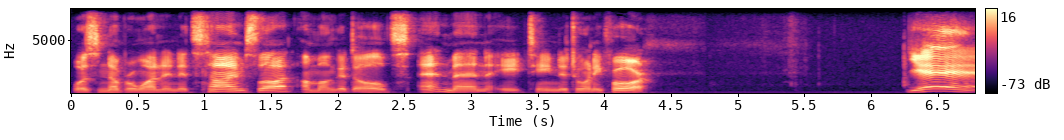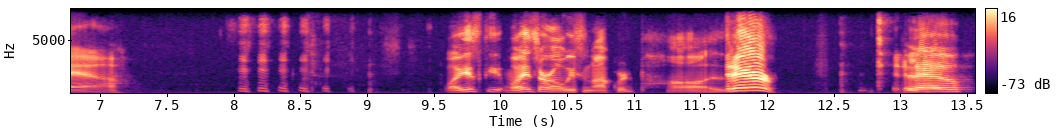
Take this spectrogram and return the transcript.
was number one in its time slot among adults and men 18 to 24. Yeah. why is the why is there always an awkward pause? There. hello.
